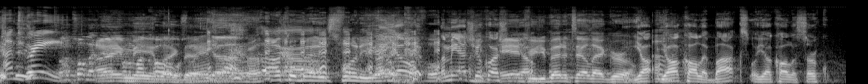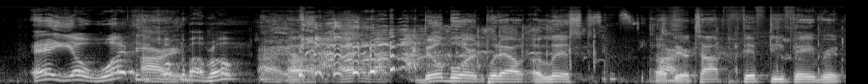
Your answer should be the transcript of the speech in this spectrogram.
that. I'm great. I ain't mean like that. Aquaman is funny. Yo. hey, yo. Let me ask you a question. Andrew, yo. you better tell that girl. Y'all, y'all call it box or y'all call it circle? Hey, yo, what are you All talking right. about, bro? Alright. Uh, uh, Billboard put out a list of their top 50 favorite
